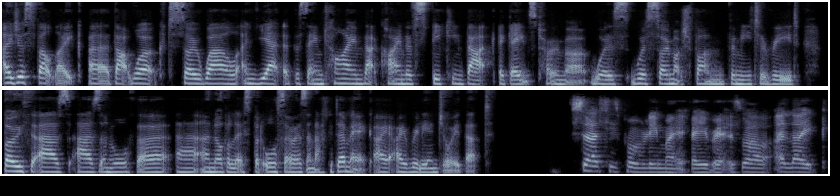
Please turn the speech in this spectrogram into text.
I just felt like uh, that worked so well. And yet at the same time, that kind of speaking back against Homer was, was so much fun for me to read, both as, as an author, uh, a novelist, but also as an academic. I, I really enjoyed that. Circe is probably my favorite as well. I like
